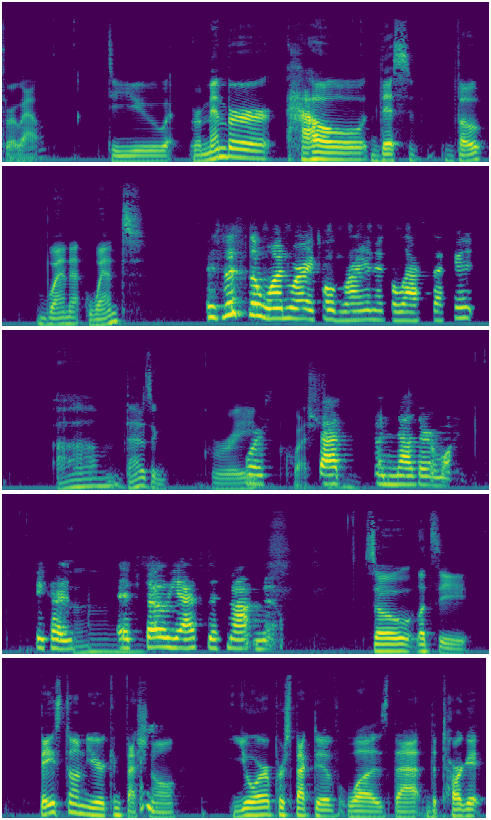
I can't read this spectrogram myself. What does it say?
throw out. Do you remember how this vote when it went? Is this the one where I told Ryan at the last second? Um, that is a great Or question. That's Another one. Because Uh, if so, yes. If not, no. So let's see. Based on your confessional, your perspective was that the target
